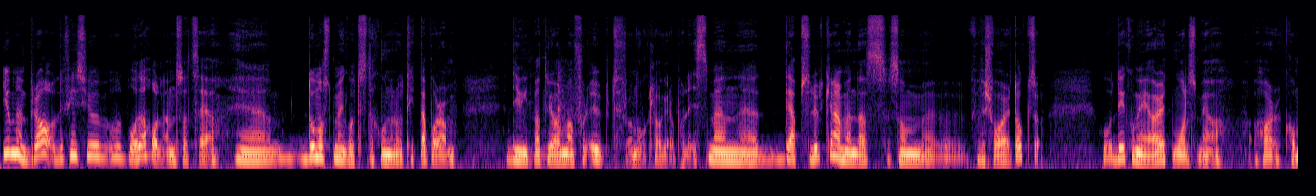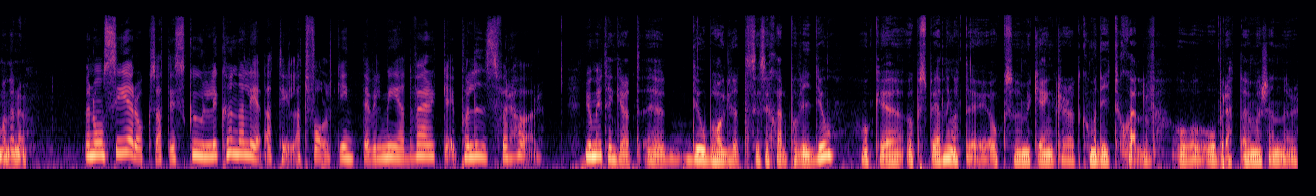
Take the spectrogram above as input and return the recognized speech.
Jo men bra, det finns ju åt båda hållen så att säga. Eh, då måste man gå till stationen och titta på dem. Det är ju inget material man får ut från åklagare och polis. Men eh, det absolut kan användas som eh, för försvaret också. Och det kommer jag göra ett mål som jag har kommande nu. Men hon ser också att det skulle kunna leda till att folk inte vill medverka i polisförhör. Jo men jag tänker att eh, det är obehagligt att se sig själv på video och eh, uppspelning. Och att det är också mycket enklare att komma dit själv och, och berätta hur man känner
